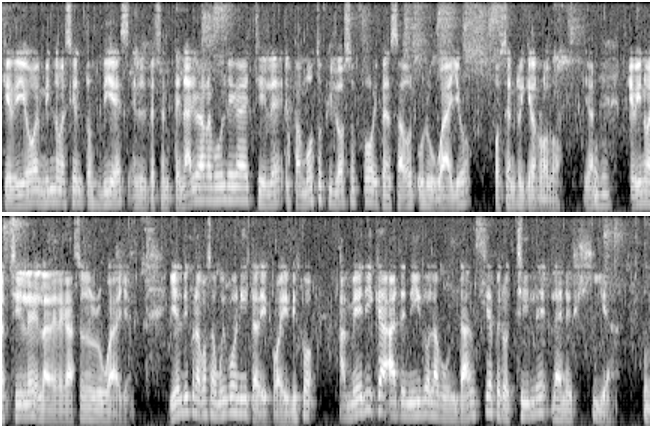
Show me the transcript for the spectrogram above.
que dio en 1910, en el bicentenario de la República de Chile, el famoso filósofo y pensador uruguayo José Enrique Rodó, que vino a Chile en la delegación uruguaya. Y él dijo una cosa muy bonita, dijo ahí, dijo, América ha tenido la abundancia, pero Chile la energía. Mm.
